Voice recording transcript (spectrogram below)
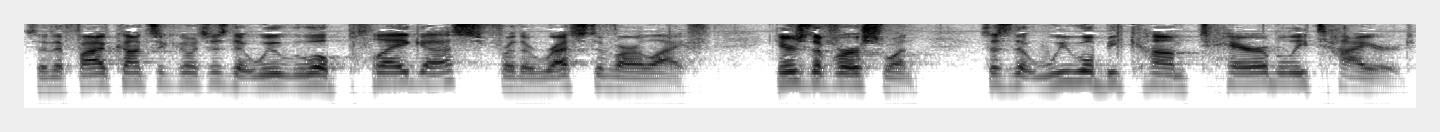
So the five consequences that we will plague us for the rest of our life. Here's the first one says that we will become terribly tired.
